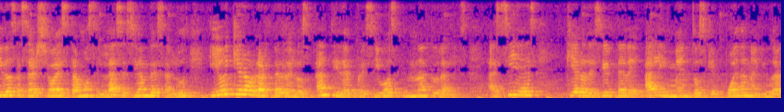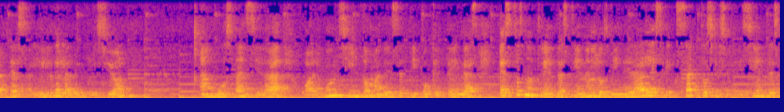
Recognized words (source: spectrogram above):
Bienvenidos a Ser Show, estamos en la sesión de salud y hoy quiero hablarte de los antidepresivos naturales. Así es, quiero decirte de alimentos que puedan ayudarte a salir de la depresión, angustia, ansiedad o algún síntoma de ese tipo que tengas. Estos nutrientes tienen los minerales exactos y suficientes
